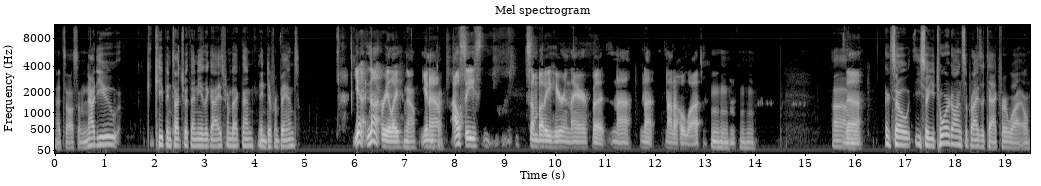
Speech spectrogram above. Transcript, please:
That's awesome. Now, do you keep in touch with any of the guys from back then in different bands? Yeah, not really. No. You know, Okay. I'll see somebody here and there, but nah, not not a whole lot. Mm-hmm. mm-hmm. Um, nah. So, so you toured on Surprise Attack for a while.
